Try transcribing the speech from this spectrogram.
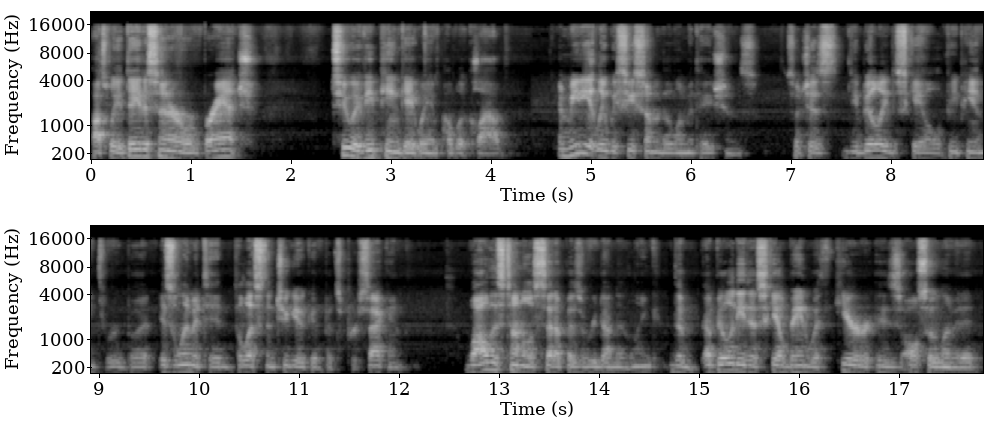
possibly a data center or branch, to a VPN gateway in public cloud. Immediately, we see some of the limitations, such as the ability to scale VPN throughput is limited to less than 2 gigabits per second. While this tunnel is set up as a redundant link, the ability to scale bandwidth here is also limited.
